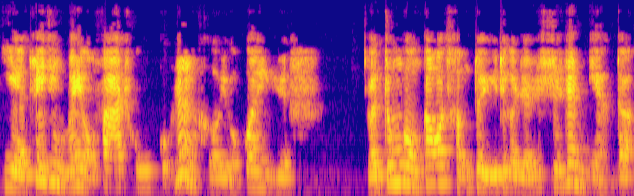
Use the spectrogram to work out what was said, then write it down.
也最近没有发出任何有关于。呃，中共高层对于这个人事任免的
